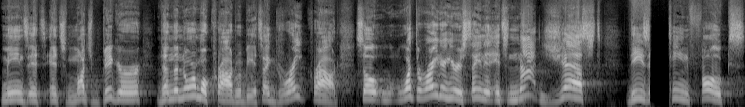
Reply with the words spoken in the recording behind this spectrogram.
means it's, it's much bigger than the normal crowd would be. It's a great crowd. So what the writer here is saying, is it's not just these 18 folks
